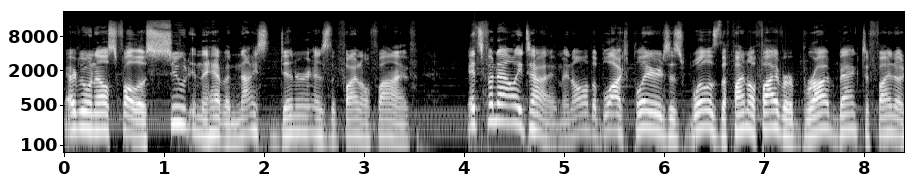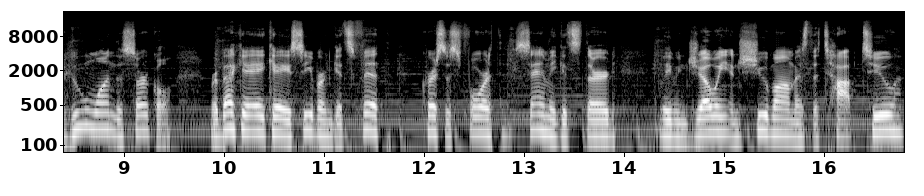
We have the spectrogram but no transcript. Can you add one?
Everyone else follows suit and they have a nice dinner as the final five. It's finale time, and all the blocked players, as well as the final five, are brought back to find out who won the circle. Rebecca, aka Seaburn, gets fifth, Chris is fourth, Sammie gets third, leaving Joey and Shubham as the top two.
